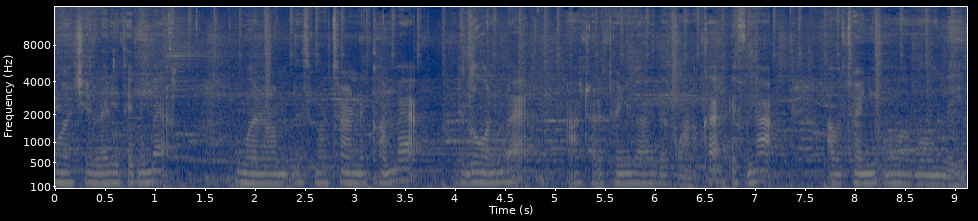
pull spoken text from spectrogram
when she lady take me back. When um, it's my turn to come back to go in the back, I'll try to turn you guys back on. Okay? If not, I will turn you on when we leave.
